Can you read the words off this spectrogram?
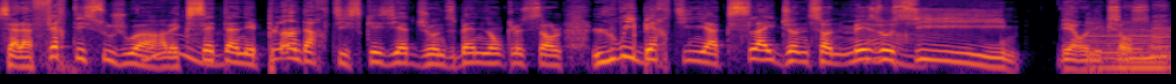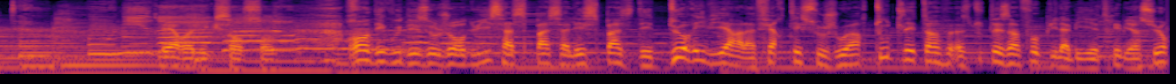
C'est à la Ferté-sous-Jouarre, avec cette année plein d'artistes, Kezia Jones, Ben l'Oncle Soul, Louis Bertignac, Sly Johnson, mais Ah. Véronique Sanson. Véronique Sanson. Rendez-vous dès aujourd'hui, ça se passe à l'espace des Deux Rivières à la Ferté-sous-Jouarre. Toutes les, tin- euh, toutes les infos, puis la billetterie bien sûr,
